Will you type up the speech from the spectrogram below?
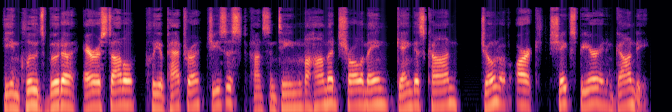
He includes Buddha, Aristotle, Cleopatra, Jesus, Constantine, Muhammad, Charlemagne, Genghis Khan, Joan of Arc, Shakespeare, and Gandhi.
